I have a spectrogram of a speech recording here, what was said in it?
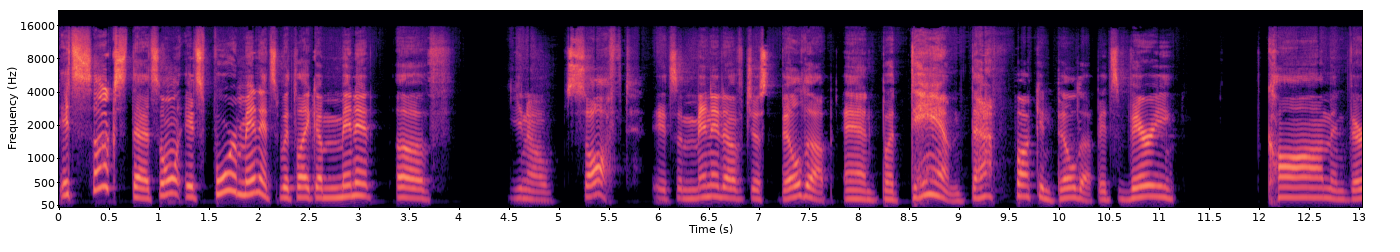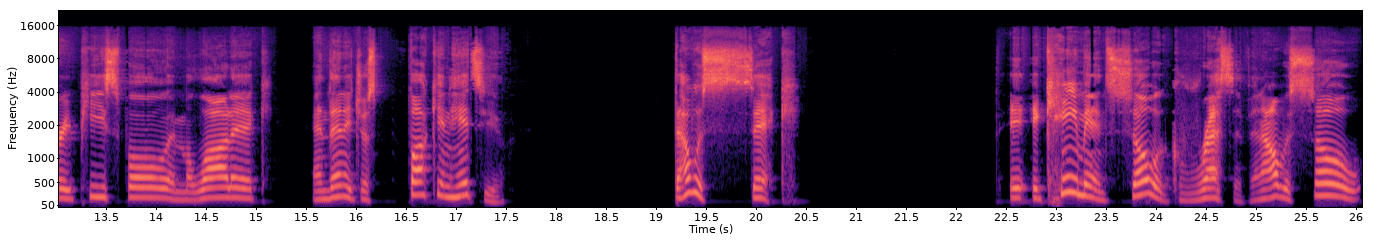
It sucks that it's only it's four minutes with like a minute of you know soft it's a minute of just build up and but damn that fucking build up it's very calm and very peaceful and melodic and then it just fucking hits you. That was sick. It, it came in so aggressive and i was so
